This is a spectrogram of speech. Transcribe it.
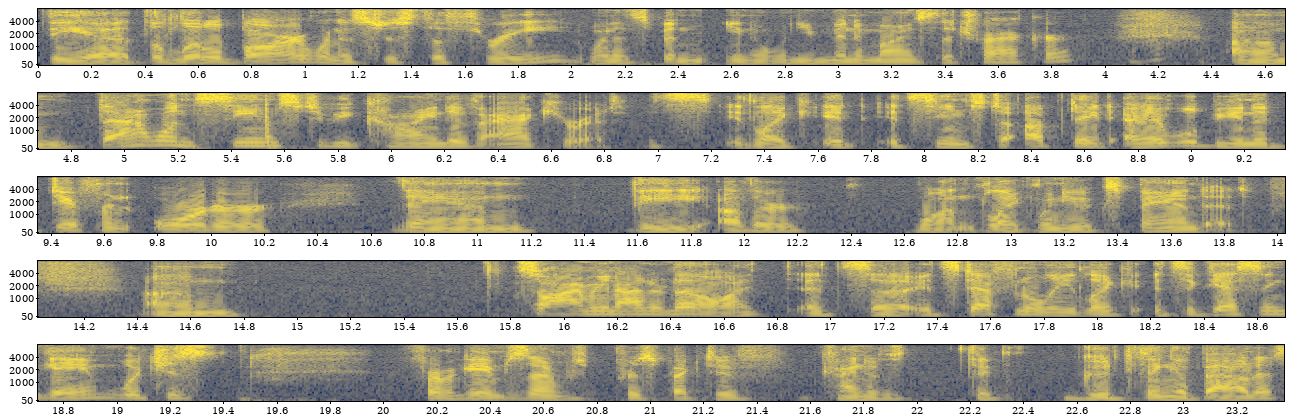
the uh, the little bar when it's just the three when it's been you know when you minimize the tracker, um, that one seems to be kind of accurate. It's it, like it it seems to update and it will be in a different order than the other one. Like when you expand it. So I mean, I don't know. I, it's uh, it's definitely like it's a guessing game, which is, from a game designer's perspective, kind of the good thing about it.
